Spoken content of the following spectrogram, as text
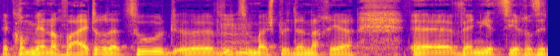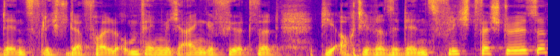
Da kommen ja noch weitere dazu, äh, wie mhm. zum Beispiel dann nachher, äh, wenn jetzt die Residenzpflicht wieder vollumfänglich eingeführt wird, die auch die Residenzpflichtverstöße.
